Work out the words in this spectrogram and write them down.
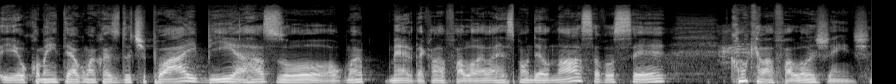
eu comentei alguma coisa do tipo, ai, Bia arrasou, alguma merda que ela falou. Ela respondeu, nossa, você. Como que ela falou, gente?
